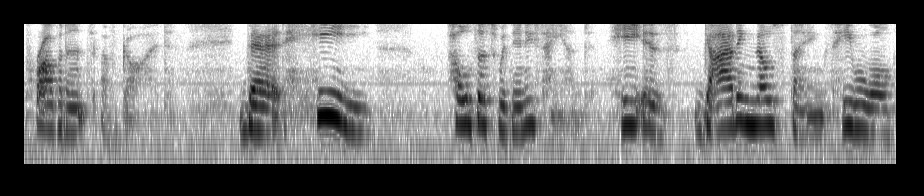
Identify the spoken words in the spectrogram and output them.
providence of God that He holds us within His hand. He is guiding those things. He will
